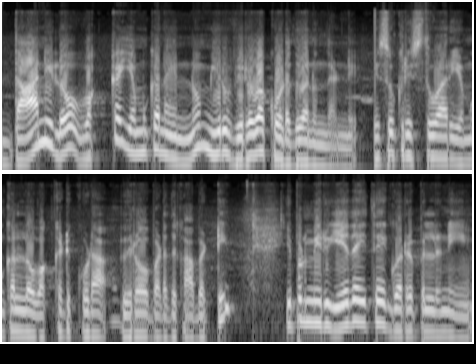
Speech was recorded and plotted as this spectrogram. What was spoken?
దానిలో ఒక్క ఎముకనైనను మీరు విరవకూడదు అని ఉందండి. యేసుక్రీస్తు వారి ఎముకల్లో ఒక్కటి కూడా విరవబడదు కాబట్టి ఇప్పుడు మీరు ఏదైతే గొర్రె పిల్లని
